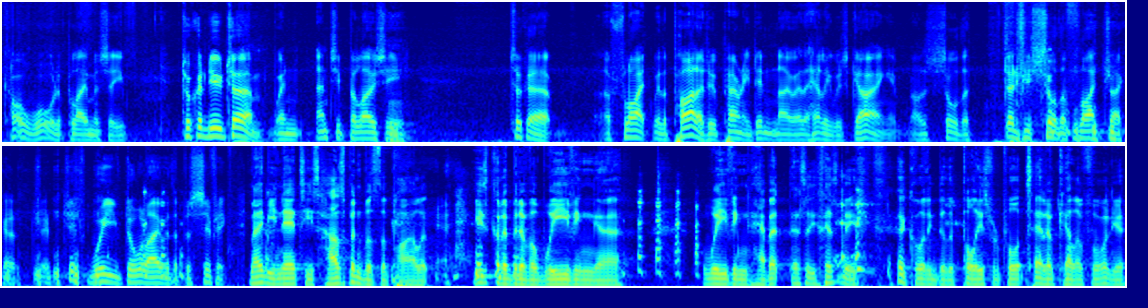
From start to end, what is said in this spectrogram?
Cold War diplomacy, took a new term when Nancy Pelosi took a a flight with a pilot who apparently didn't know where the hell he was going. I saw the you saw the flight tracker just weaved all over the Pacific. Maybe Nancy's husband was the pilot. He's got a bit of a weaving uh, weaving habit, hasn't he? According to the police reports out of California.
